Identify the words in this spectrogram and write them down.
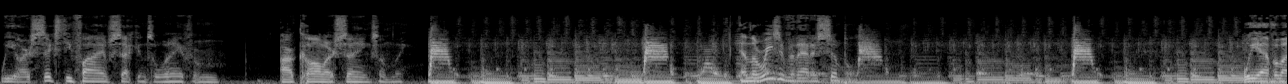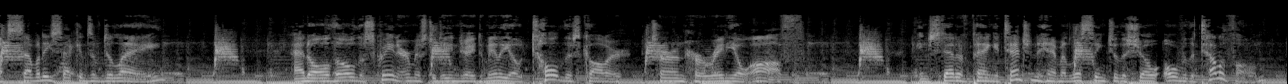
We are 65 seconds away from our caller saying something. And the reason for that is simple. We have about 70 seconds of delay. And although the screener, Mr. Dean J. D'Amelio, told this caller to turn her radio off, instead of paying attention to him and listening to the show over the telephone,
